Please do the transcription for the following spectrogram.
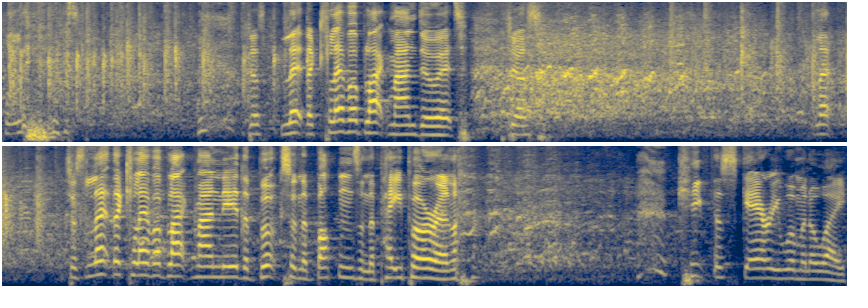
please. just let the clever black man do it. Just let just let the clever black man near the books and the buttons and the paper and keep the scary woman away.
